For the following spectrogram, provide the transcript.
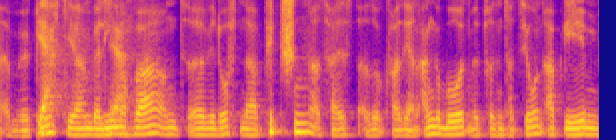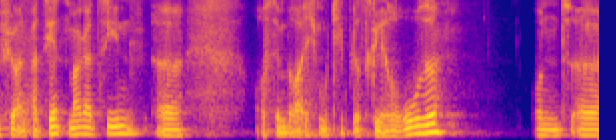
ermöglicht, Ja. die ja in Berlin Ja. noch war. Und äh, wir durften da pitchen, das heißt also quasi ein Angebot mit Präsentation abgeben für ein Patientenmagazin äh, aus dem Bereich Multiple Sklerose. Und äh,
